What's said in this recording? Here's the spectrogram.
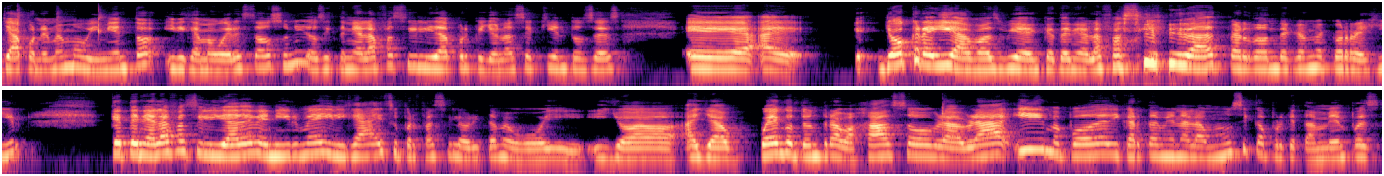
ya ponerme en movimiento? Y dije, me voy a ir a Estados Unidos. Y tenía la facilidad porque yo nací aquí, entonces eh, eh, yo creía más bien que tenía la facilidad, perdón, déjenme corregir, que tenía la facilidad de venirme y dije, ay, súper fácil, ahorita me voy y, yo allá voy a encontrar un trabajazo, bla, bla, y me puedo dedicar también a la música porque también pues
